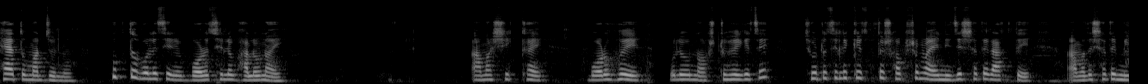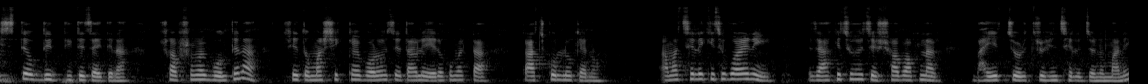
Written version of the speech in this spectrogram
হ্যাঁ তোমার জন্য। খুব তো বলেছিলে, বড় ছেলে ভালো নয়। আমার শিক্ষায় বড় হয়ে বলেও নষ্ট হয়ে গেছে। ছোট ছেলেকে তো সবসময় নিজের সাথে রাখতে, আমাদের সাথে মিশতে অবধি দিতে চাইতে না। সবসময় বলতে না, সে তোমার শিক্ষায় বড় হয়েছে, তাহলে এরকম একটা কাজ করল কেন? আমার ছেলে কিছু করেনি, যা কিছু হয়েছে সব আপনার ভাইয়ের চরিত্রহীন ছেলের জন্য মানে।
